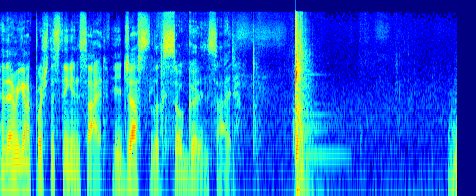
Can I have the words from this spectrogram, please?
and then we're gonna push this thing inside. It just looks so good inside.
